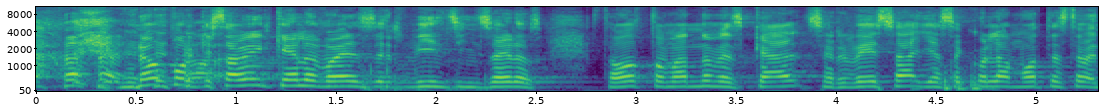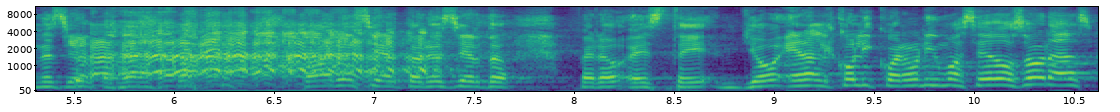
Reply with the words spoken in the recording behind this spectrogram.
no, porque saben que les voy a ser bien sinceros. Estamos tomando mezcal, cerveza, ya sacó la mota esta vez. No es cierto. No, no es cierto, no es cierto. Pero este, yo era alcohólico anónimo hace dos horas.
